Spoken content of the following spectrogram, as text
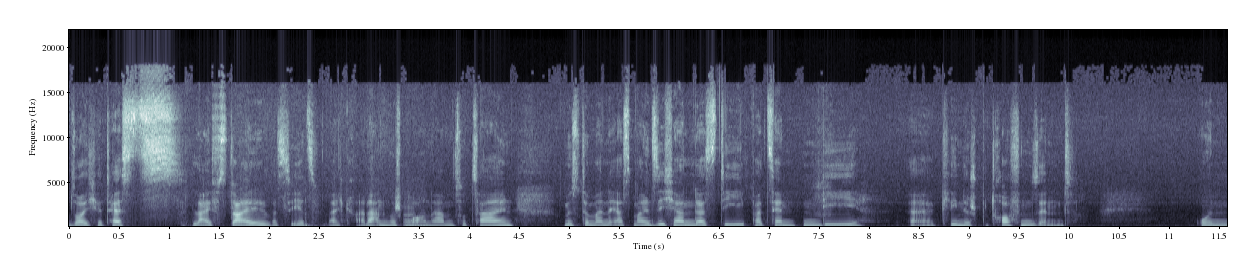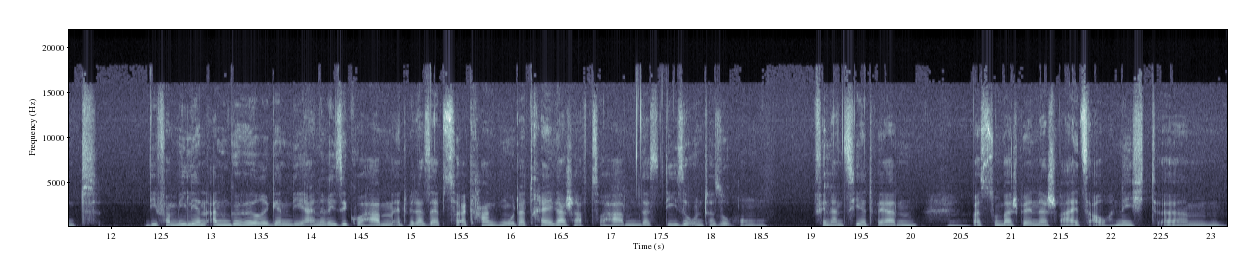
solche Tests, Lifestyle, was Sie jetzt vielleicht gerade angesprochen ja. haben, zu zahlen, müsste man erst mal sichern, dass die Patienten, die äh, klinisch betroffen sind und die Familienangehörigen, die ein Risiko haben, entweder selbst zu erkranken oder Trägerschaft zu haben, dass diese Untersuchungen finanziert werden, mhm. was zum Beispiel in der Schweiz auch nicht ähm,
